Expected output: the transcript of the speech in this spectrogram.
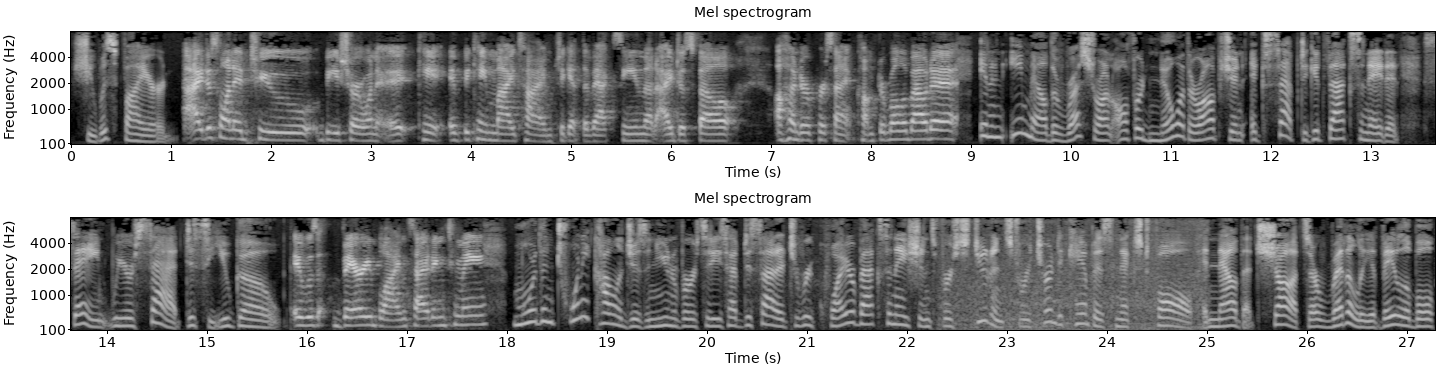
she was fired. I just wanted to be sure when it came, it became my time to get the vaccine that I just felt 100% comfortable about it. In an email, the restaurant offered no other option except to get vaccinated, saying, We are sad to see you go. It was very blindsiding to me. More than 20 colleges and universities have decided to require vaccinations for students to return to campus next fall. And now that shots are readily available,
